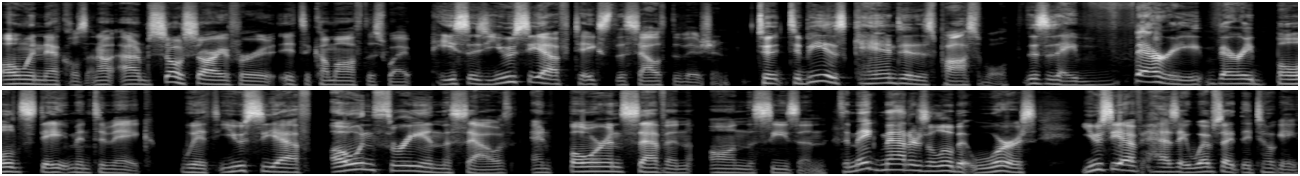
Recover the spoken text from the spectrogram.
Owen Nichols, and I, am so sorry for it to come off this way. He says UCF takes the South Division. To to be as candid as possible, this is a very very bold statement to make. With UCF 0 3 in the South and 4 and 7 on the season. To make matters a little bit worse, UCF has a website they took a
